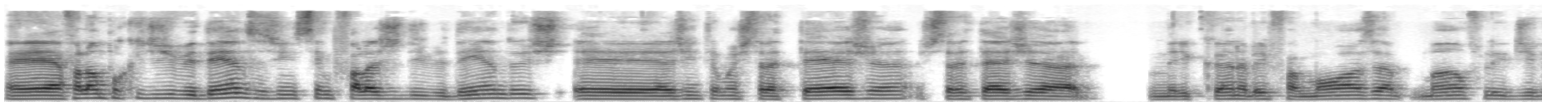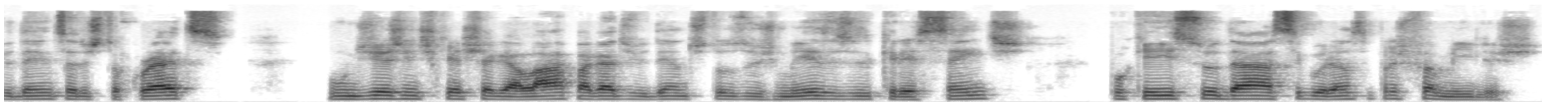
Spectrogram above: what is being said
É, falar um pouco de dividendos, a gente sempre fala de dividendos. É, a gente tem uma estratégia, estratégia americana bem famosa, Monthly Dividends Aristocrats. Um dia a gente quer chegar lá, pagar dividendos todos os meses e crescentes, porque isso dá segurança para as famílias.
